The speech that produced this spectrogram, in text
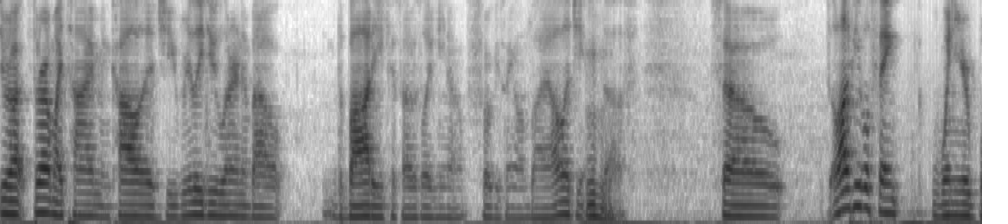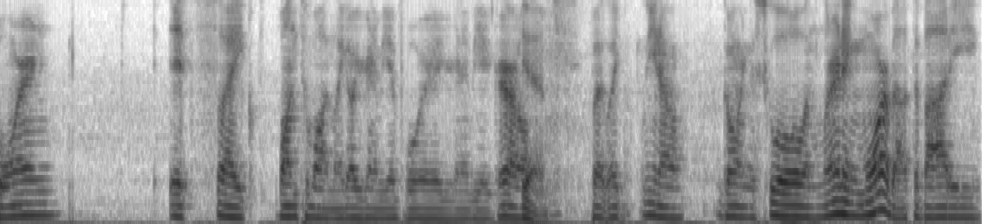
throughout throughout my time in college, you really do learn about the body because I was like you know focusing on biology and Mhm. stuff. So a lot of people think when you're born, it's like one to one, like oh you're gonna be a boy, or you're gonna be a girl. yeah. But like you know, going to school and learning more about the body,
